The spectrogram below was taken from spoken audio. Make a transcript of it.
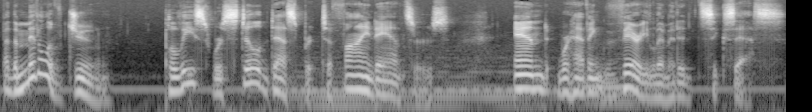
By the middle of June, police were still desperate to find answers and were having very limited success.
